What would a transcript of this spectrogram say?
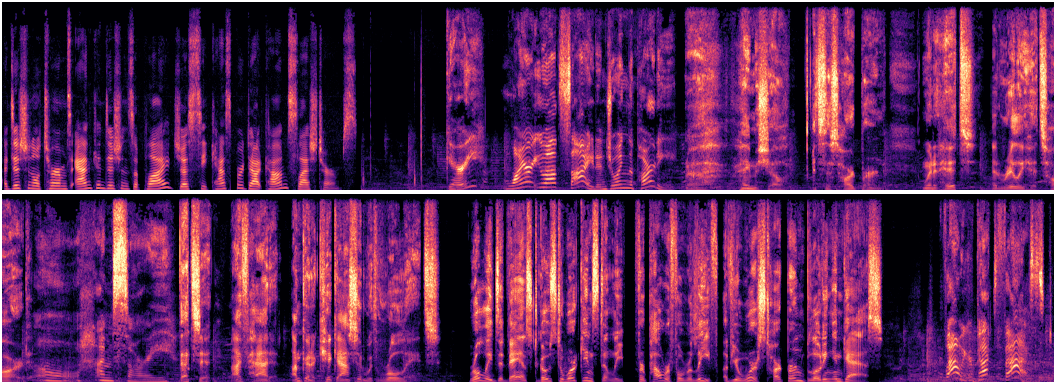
Additional terms and conditions apply. Just see Casper.com slash terms. Gary, why aren't you outside enjoying the party? Uh, hey, Michelle. It's this heartburn. When it hits, it really hits hard. Oh, I'm sorry. That's it. I've had it. I'm gonna kick acid with Rolaids. Rolaids Advanced goes to work instantly for powerful relief of your worst heartburn, bloating, and gas. Wow, you're packed fast.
